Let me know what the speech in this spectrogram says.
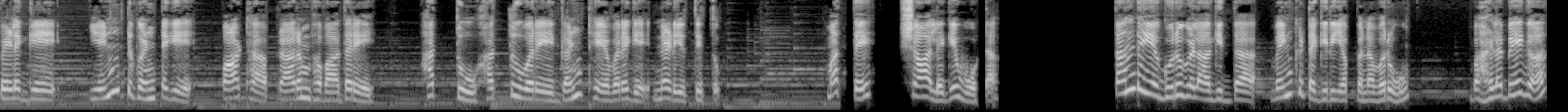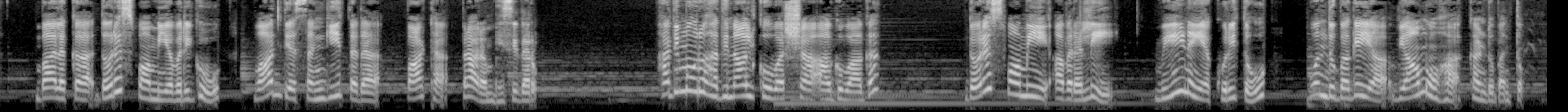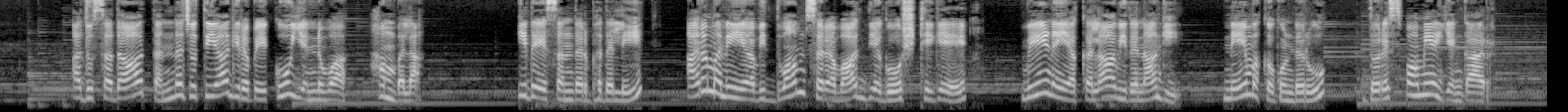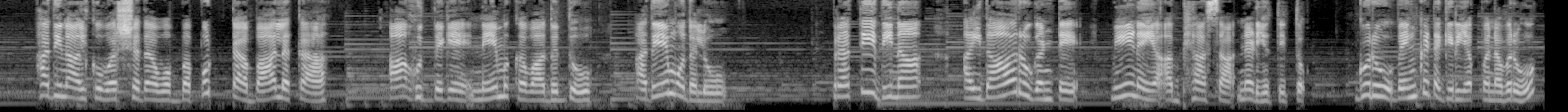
ಬೆಳಗ್ಗೆ ಎಂಟು ಗಂಟೆಗೆ ಪಾಠ ಪ್ರಾರಂಭವಾದರೆ ಹತ್ತು ಹತ್ತೂವರೆ ಗಂಟೆಯವರೆಗೆ ನಡೆಯುತ್ತಿತ್ತು. ಮತ್ತೆ ಶಾಲೆಗೆ ಓಟ. ತಂದೆಯ ಗುರುಗಳಾಗಿದ್ದ ವೆಂಕಟಗಿರಿಯಪ್ಪನವರು ಬಹಳ ಬೇಗ ಬಾಲಕ ದೊರೆಸ್ವಾಮಿಯವರಿಗೂ ವಾದ್ಯ ಸಂಗೀತದ ಪಾಠ ಪ್ರಾರಂಭಿಸಿದರು. ಹದಿಮೂರು ಹದಿನಾಲ್ಕು ವರ್ಷ ಆಗುವಾಗ ದೊರೆಸ್ವಾಮಿ ಅವರಲ್ಲಿ ವೀಣೆಯ ಕುರಿತು ಒಂದು ಬಗೆಯ ವ್ಯಾಮೋಹ ಕಂಡುಬಂತು. ಅದು ಸದಾ ತನ್ನ ಜೊತೆಯಾಗಿರಬೇಕು ಎನ್ನುವ ಹಂಬಲ. ಇದೇ ಸಂದರ್ಭದಲ್ಲಿ ಅರಮನೆಯ ವಿದ್ವಾಂಸರ ವಾದ್ಯಗೋಷ್ಠಿಗೆ ವೀಣೆಯ ಕಲಾವಿದನಾಗಿ ನೇಮಕಗೊಂಡರು ದೊರೆಸ್ವಾಮಿ ಅಯ್ಯಂಗಾರ್. ಹದಿನಾಲ್ಕು ವರ್ಷದ ಒಬ್ಬ ಪುಟ್ಟ ಬಾಲಕ ಆ ಹುದ್ದೆಗೆ ನೇಮಕವಾದದ್ದು ಅದೇ ಮೊದಲು. ಪ್ರತಿದಿನ ಐದಾರು ಗಂಟೆ ವೀಣೆಯ ಅಭ್ಯಾಸ ನಡೆಯುತ್ತಿತ್ತು. ಗುರು ವೆಂಕಟಗಿರಿಯಪ್ಪನವರು,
